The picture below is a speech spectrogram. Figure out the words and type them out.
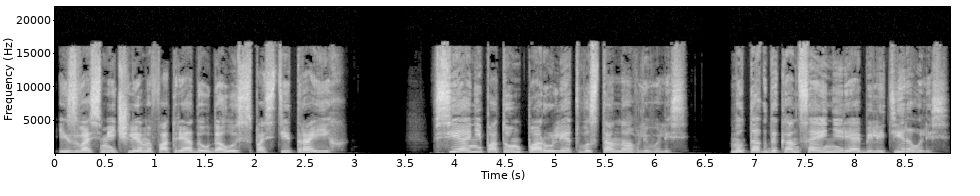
Из восьми членов отряда удалось спасти троих. Все они потом пару лет восстанавливались, но так до конца и не реабилитировались.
